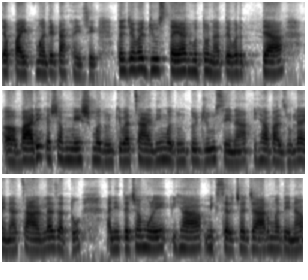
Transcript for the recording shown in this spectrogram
त्या पाईपमध्ये टाकायचे. तर जेव्हा ज्यूस तयार होतो ना तेव्हा त्या बारीक अशा मेशमधून किंवा चाळणीमधून तो ज्यूस आहे ना ह्या बाजूला आहे ना चाळला जातो. आणि त्याच्यामुळे ह्या मिक्सरच्या जारमध्ये ना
